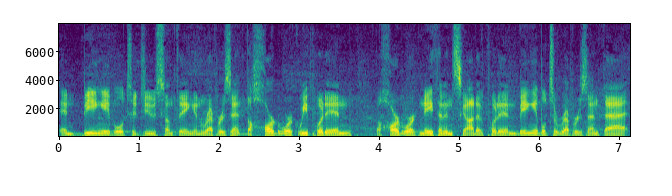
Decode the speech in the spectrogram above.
and being able to do something and represent the hard work we put in, the hard work Nathan and Scott have put in, being able to represent that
